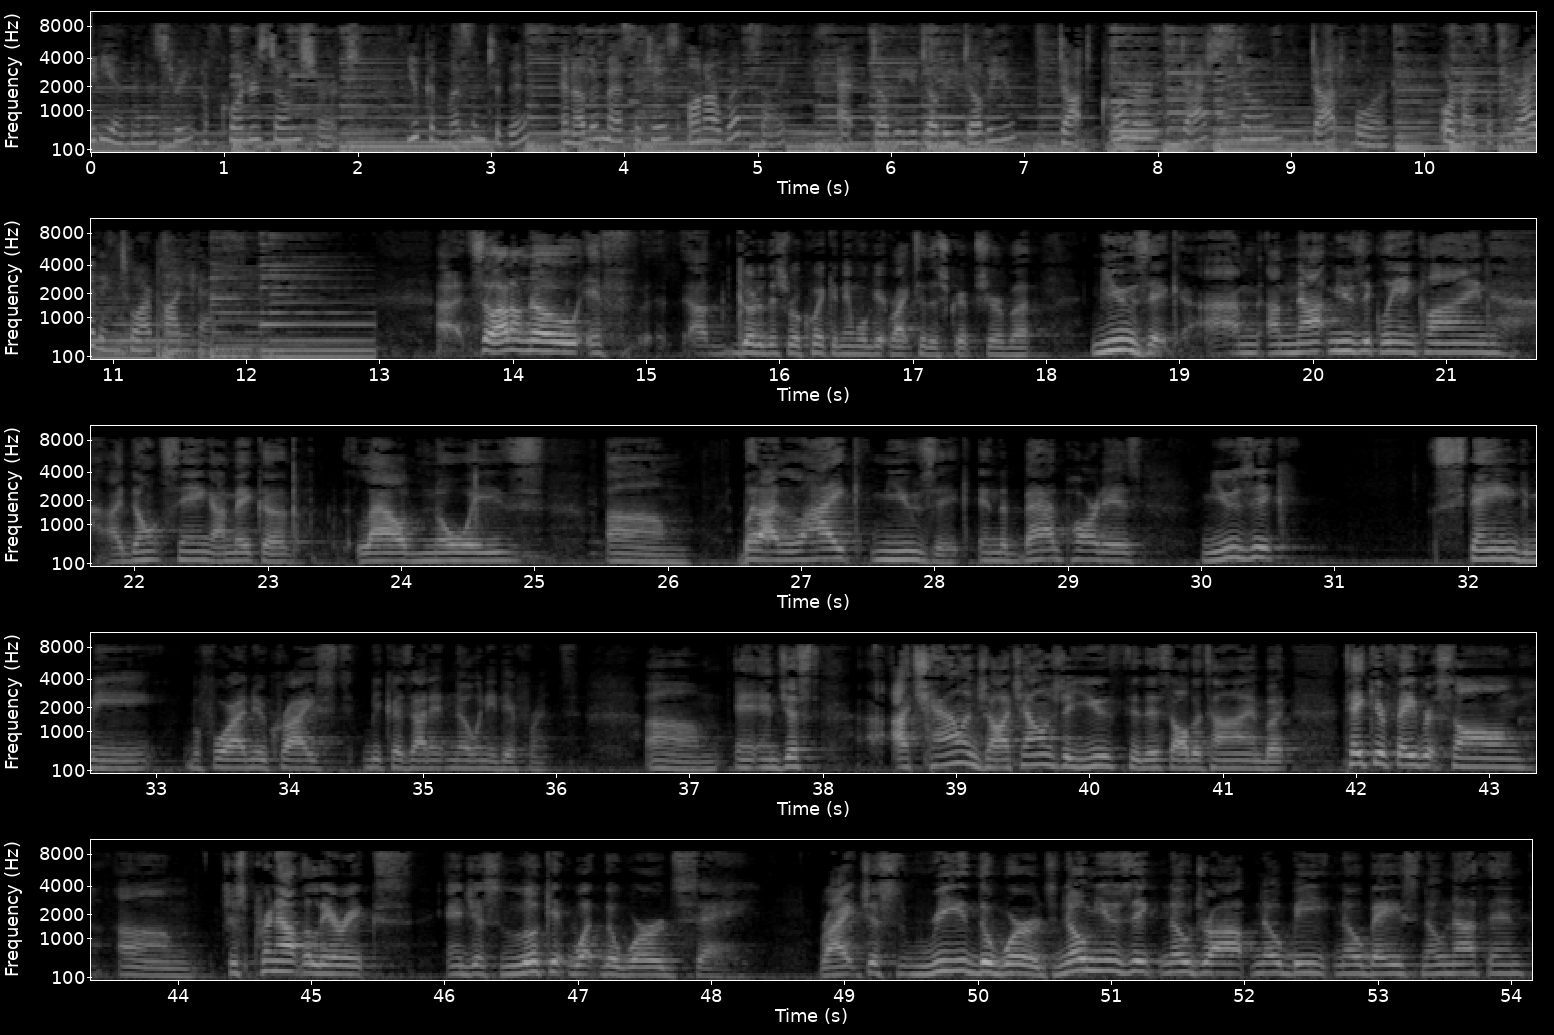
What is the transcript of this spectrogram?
media ministry of Cornerstone Church. You can listen to this and other messages on our website at www.corner-stone.org or by subscribing to our podcast. Uh, so I don't know if I'll go to this real quick and then we'll get right to the scripture, but music. I'm, I'm not musically inclined. I don't sing. I make a loud noise. Um, but I like music. And the bad part is music stained me before I knew Christ because I didn't know any difference. Um, and, and just, I challenge y'all, I challenge the youth to this all the time, but take your favorite song, um, just print out the lyrics and just look at what the words say. Right? Just read the words. No music, no drop, no beat, no bass, no nothing.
